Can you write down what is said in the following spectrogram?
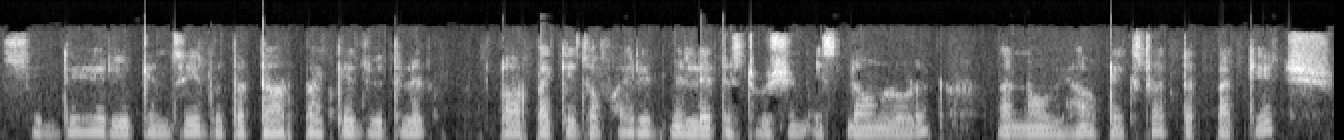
So there you can see that the tar package with tar package of iredmail latest version is downloaded. And now we have to extract that package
